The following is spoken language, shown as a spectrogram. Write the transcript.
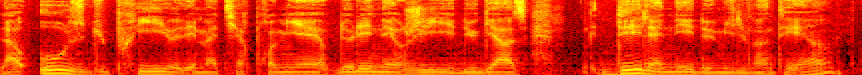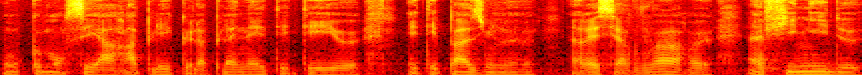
la hausse du prix des matières premières, de l'énergie et du gaz dès l'année 2021. On commençait à rappeler que la planète était n'était pas une, un réservoir infini de,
